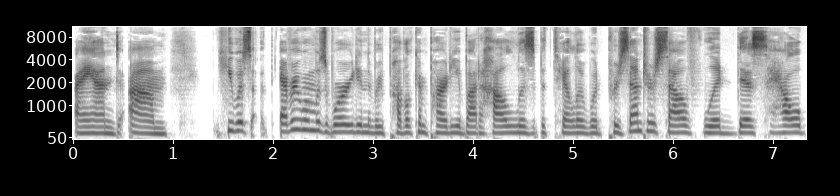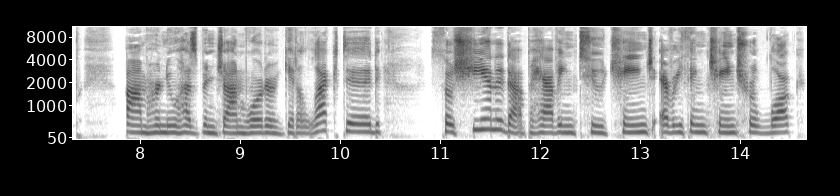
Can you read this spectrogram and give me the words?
And um, he was everyone was worried in the Republican Party about how Elizabeth Taylor would present herself. Would this help um, her new husband John Warner get elected? So she ended up having to change everything, change her look,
